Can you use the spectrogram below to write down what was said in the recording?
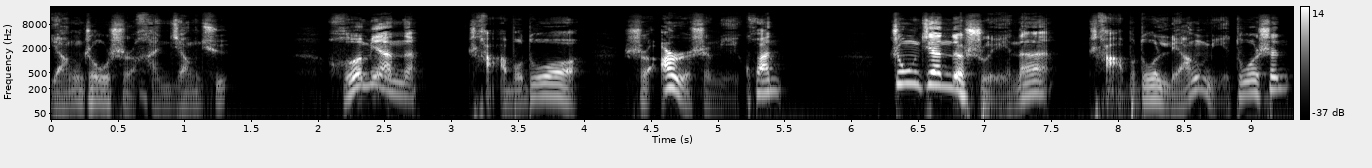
扬州市涵江区。河面呢，差不多是二十米宽，中间的水呢，差不多两米多深。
